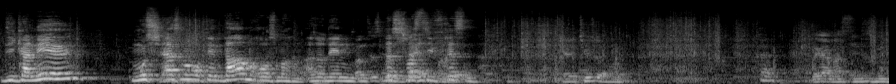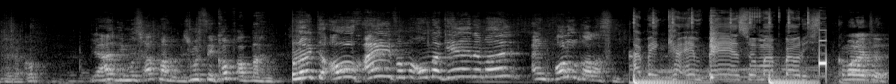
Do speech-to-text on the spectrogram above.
die Garnelen muss ich erstmal auf den Darm rausmachen. Also den, ist das, was die fressen. Keine Tüte. Digga, was ist denn das ein fetter Kopf? Ja, die muss ich abmachen. Ich muss den Kopf abmachen. Und Leute, auch einfach mal, auch mal gerne mal ein Follow da lassen. Guck mal, Leute.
